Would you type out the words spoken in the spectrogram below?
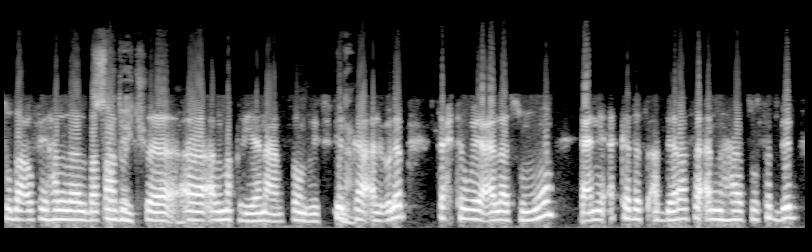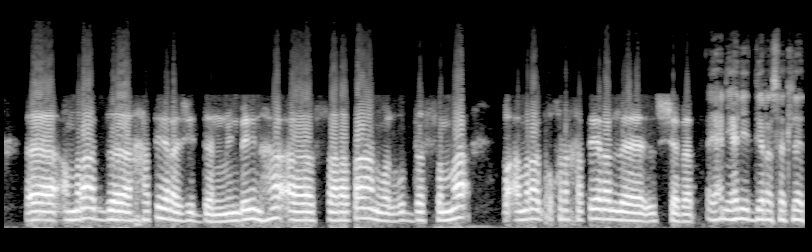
توضع فيها البطاطس آه، المقلية نعم ساندويتش تلك نعم. العلب تحتوي على سموم يعني أكدت الدراسة أنها تسبب أمراض خطيرة جدا من بينها السرطان والغدة الصماء وأمراض أخرى خطيرة للشباب. يعني هذه الدراسات لا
